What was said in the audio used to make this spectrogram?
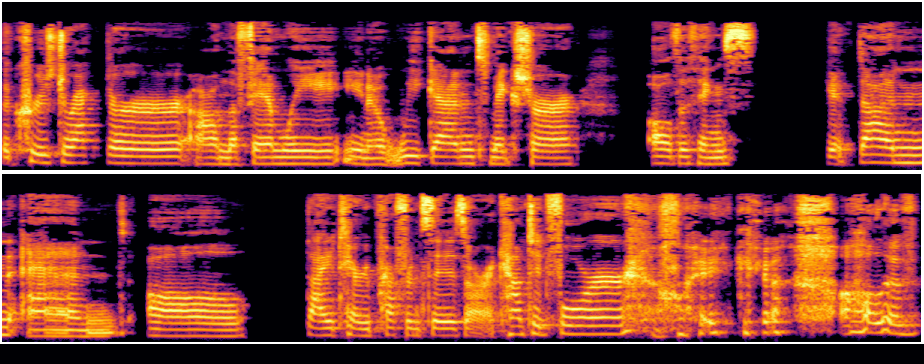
the cruise director on the family, you know, weekend to make sure all the things get done and all dietary preferences are accounted for, like all of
